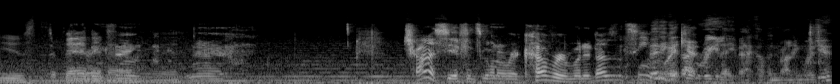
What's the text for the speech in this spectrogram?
used thing Demanding right now. thing. Yeah. Yeah. Trying to see if it's going to recover, but it doesn't seem Better like get that it. relay back up and running, would you?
